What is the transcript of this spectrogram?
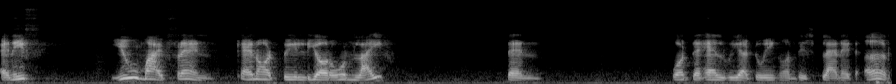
And if you, my friend, cannot build your own life, then what the hell we are doing on this planet Earth?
